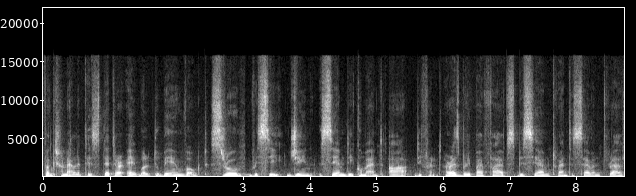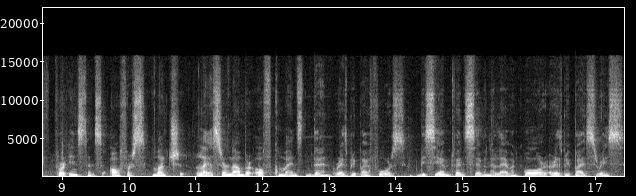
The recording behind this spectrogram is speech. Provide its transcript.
Functionalities that are able to be invoked through VC gene CMD command are different. Raspberry Pi 5's BCM2712, for instance, offers much lesser number of commands than Raspberry Pi 4's BCM2711 or Raspberry Pi 3's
